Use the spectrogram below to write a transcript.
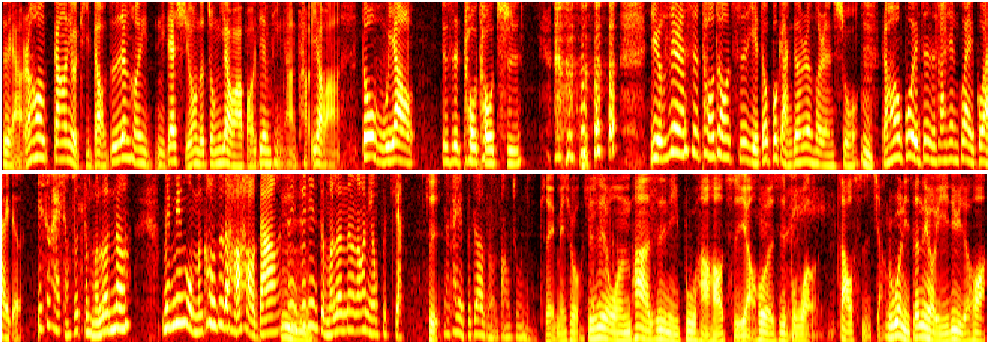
对啊。然后刚刚有提到，就是任何你你在使用的中药啊、保健品啊、草药啊，都不要就是偷偷吃。有些人是偷偷吃，也都不敢跟任何人说。嗯，然后过一阵子发现怪怪的，医生还想说怎么了呢？明明我们控制的好好的，啊，那你最近怎么了呢？然后你又不讲，是，那他也不知道怎么帮助你。对，没错，就是我们怕的是你不好好吃药，或者是不照实讲。如果你真的有疑虑的话。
